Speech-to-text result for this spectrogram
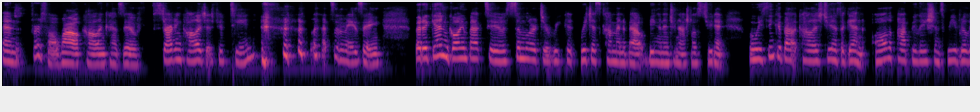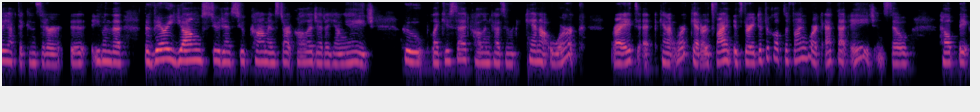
And first of all, wow, Colin Kazu, starting college at 15, that's amazing. But again, going back to similar to Richa's comment about being an international student, when we think about college students, again, all the populations we really have to consider, uh, even the, the very young students who come and start college at a young age, who, like you said, Colin Kazu, cannot work, right? Cannot work yet, or it's fine. It's very difficult to find work at that age. And so helping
